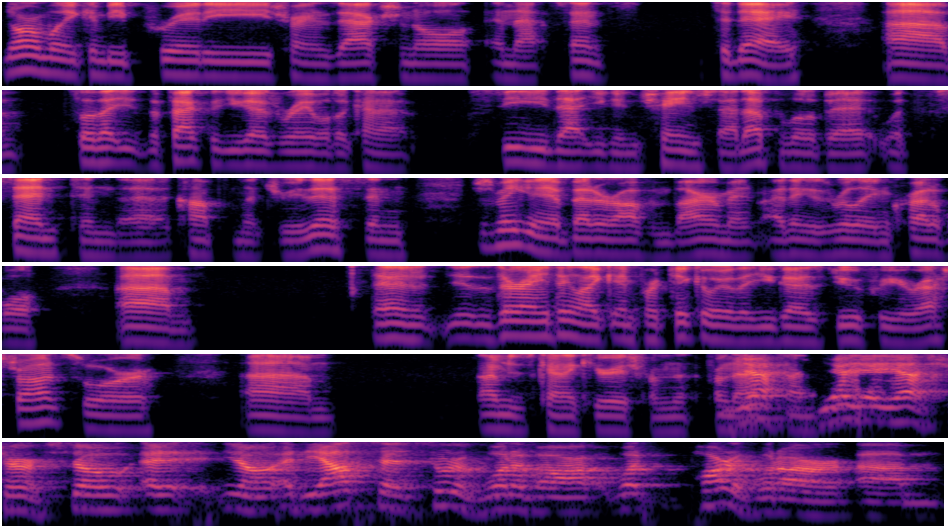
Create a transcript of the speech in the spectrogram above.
normally it can be pretty transactional in that sense today um so that the fact that you guys were able to kind of see that you can change that up a little bit with the scent and the complimentary this and just making it a better off environment i think is really incredible. Um and is there anything like in particular that you guys do for your restaurants, or um, I'm just kind of curious from the, from that. Yeah, time. yeah, yeah, yeah, sure. So uh, you know, at the outset, sort of what of our what part of what our um,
